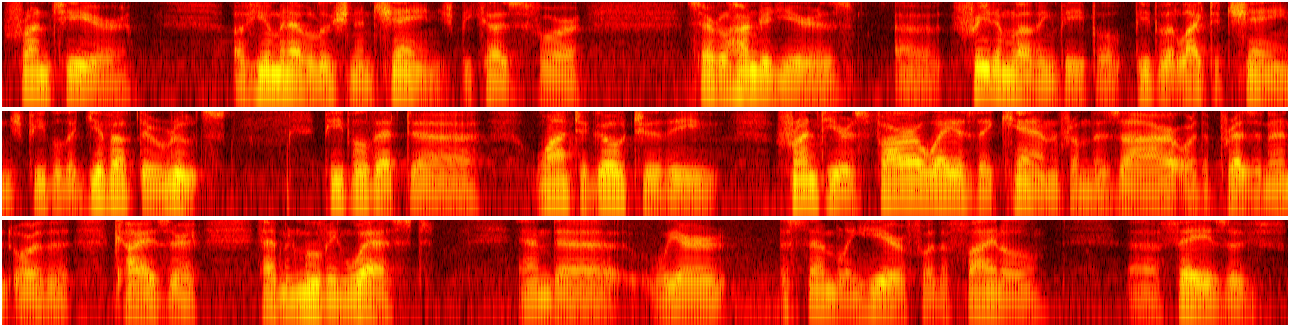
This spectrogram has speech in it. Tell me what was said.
frontier of human evolution and change because for several hundred years, uh, freedom loving people, people that like to change, people that give up their roots, people that uh, want to go to the frontier as far away as they can from the czar or the president or the Kaiser have been moving west. And uh, we are assembling here for the final uh, phase of,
